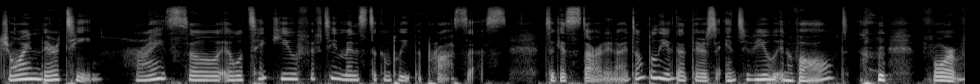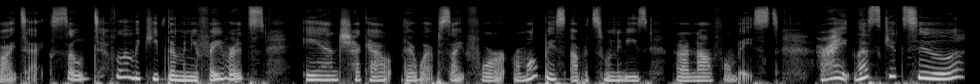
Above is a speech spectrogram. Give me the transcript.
join their team. All right, so it will take you 15 minutes to complete the process to get started. I don't believe that there's an interview involved for Vitac's, so definitely keep them in your favorites and check out their website for remote based opportunities that are non phone based. All right, let's get to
